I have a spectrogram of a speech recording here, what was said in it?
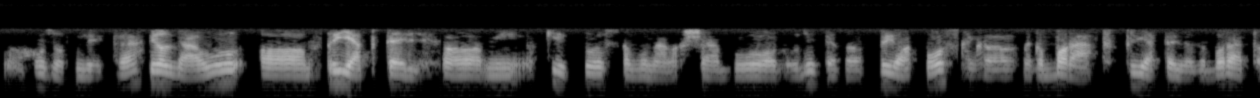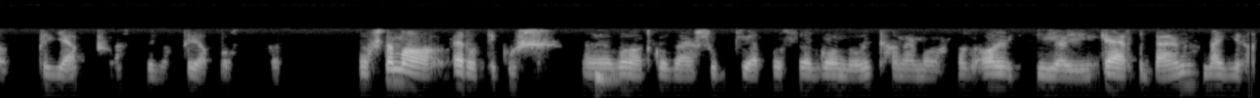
hozott létre. Például a Priaptegy, ami a két összevonásából adódik, ez a Priapos, meg a, meg a barát. Priaptegy az a barát, a Priap, azt pedig a Priapos. Most nem a erotikus vonatkozású Priaposzra gondol itt, hanem az aliciai kertben megjelent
